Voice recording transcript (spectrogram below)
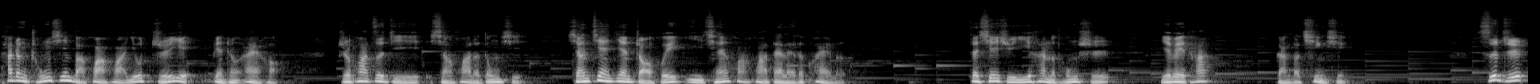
他正重新把画画由职业变成爱好，只画自己想画的东西，想渐渐找回以前画画带来的快乐。在些许遗憾的同时，也为他感到庆幸。辞职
